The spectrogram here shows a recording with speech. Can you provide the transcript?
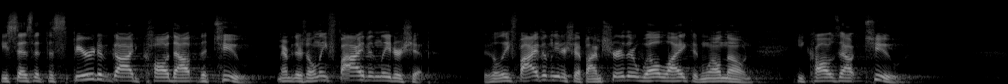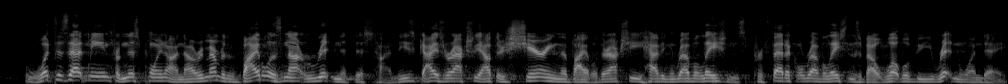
he says that the Spirit of God called out the two. Remember, there's only five in leadership. There's only five in leadership. I'm sure they're well liked and well known. He calls out two. But what does that mean from this point on? Now, remember, the Bible is not written at this time. These guys are actually out there sharing the Bible. They're actually having revelations, prophetical revelations about what will be written one day.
